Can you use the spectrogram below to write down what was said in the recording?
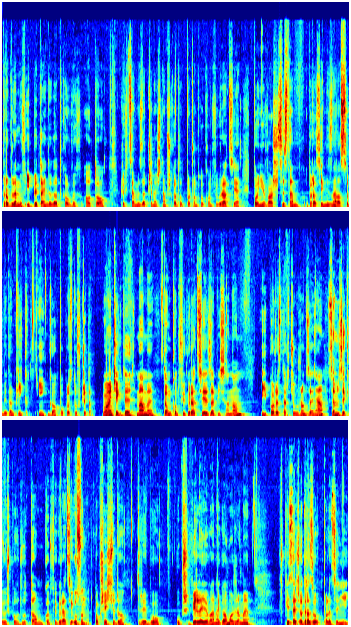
problemów i pytań dodatkowych o to, czy chcemy zaczynać na przykład od początku konfigurację, ponieważ system operacyjny znalazł sobie ten plik i go po prostu wczytał. W momencie, gdy mamy tą konfigurację zapisaną, i po restarcie urządzenia chcemy z jakiegoś powodu tą konfigurację usunąć. Po przejściu do trybu uprzywilejowanego możemy wpisać od razu polecenie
